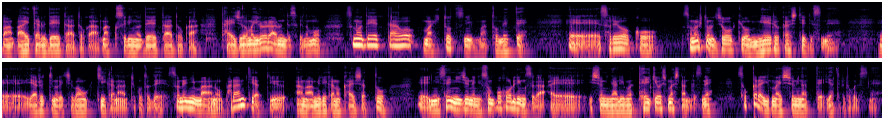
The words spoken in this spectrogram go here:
まあ、バイタルデータとか、まあ、薬のデータとか体重とか、まあ、いろいろあるんですけどもそのデータを、まあ、一つにまとめて、えー、それをこうその人の状況を見える化してですねえー、やるっていうのが一番大きいかなということでそれに、まあ、あのパランティアっていうあのアメリカの会社と、えー、2020年に損保ホールディングスが、えー、一緒になり提供しましたんですね。そこから今一緒になってやってるところですね、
